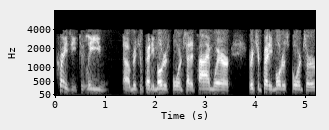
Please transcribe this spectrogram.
crazy to leave uh, Richard Petty Motorsports at a time where Richard Petty Motorsports are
